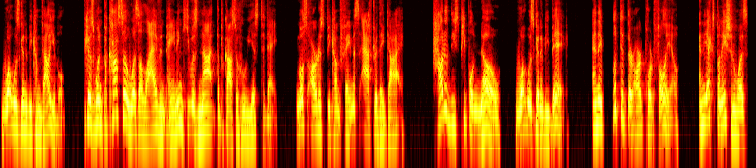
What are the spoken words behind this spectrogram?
what was going to become valuable? Because when Picasso was alive and painting, he was not the Picasso who he is today. Most artists become famous after they die. How did these people know what was going to be big? And they looked at their art portfolio, and the explanation was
